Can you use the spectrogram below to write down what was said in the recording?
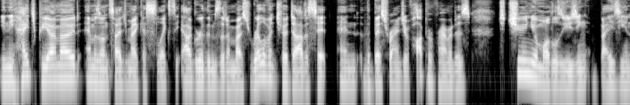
In the HPO mode, Amazon SageMaker selects the algorithms that are most relevant to your dataset and the best range of hyperparameters to tune your models using Bayesian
